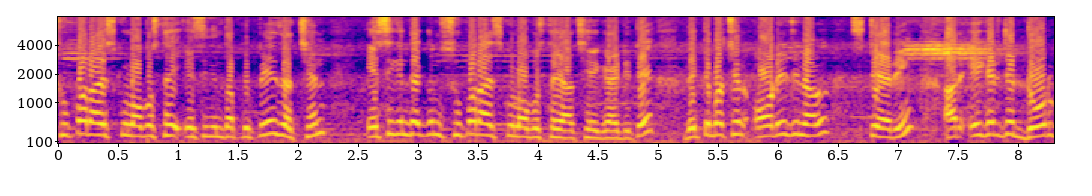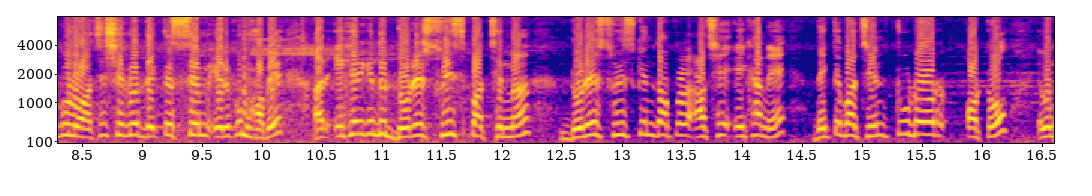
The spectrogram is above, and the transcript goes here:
সুপার হাইস্কুল অবস্থায় এসি কিন্তু আপনি পেয়ে যাচ্ছেন। এসি কিন্তু একদম সুপার হাইস্কুল অবস্থায় আছে এই গাড়িটিতে। দেখতে পাচ্ছেন অরিজিনাল স্টিয়ারিং আর এই গাড়ির যে ডোরগুলো আছে, সেগুলো দেখতে সেম এরকম হবে। আর এখানে কিন্তু ডোরের সুইচ পাচ্ছেন না। ডোরের সুইচ কিন্তু আপনার আছে এখানে। দেখতে পাচ্ছেন টু ডোর অটো এবং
